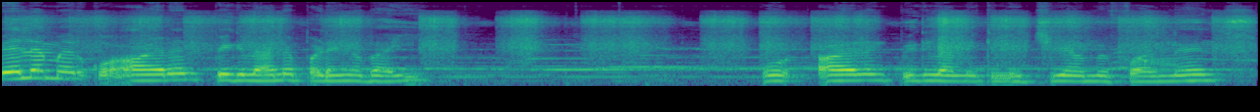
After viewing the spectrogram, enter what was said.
पहले मेरे को आयरन पिघलाने पड़ेंगे भाई। और आयरन पिघलाने के लिए चाहिए हमें फाइनेंस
